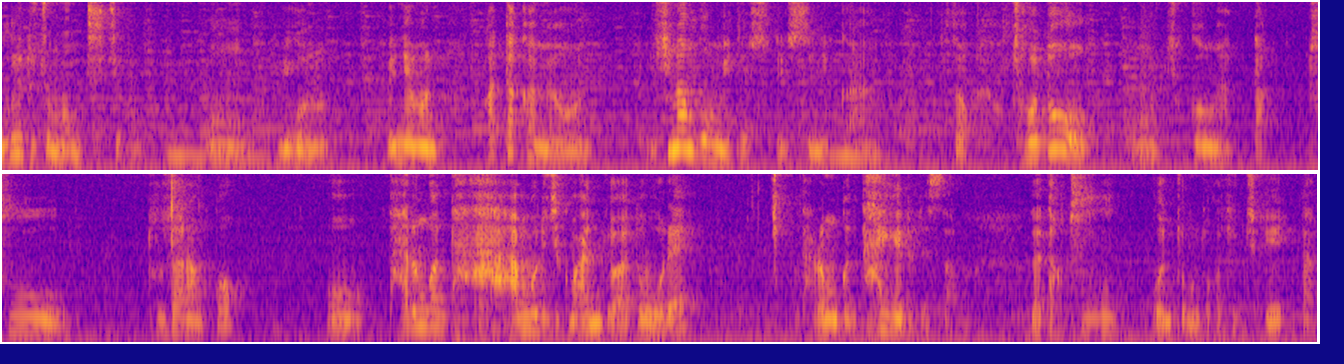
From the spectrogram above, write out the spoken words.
우리도 좀 멈추죠. 어, 이거는 왜냐면 까딱하면 희망 고문이 될 수도 있으니까. 그래서 저도 어, 지금 한 딱 두 두 사람 거, 어, 다른 건 다 아무리 지금 안 좋아도 올해 다른 건 다 해결을 했어. 딱두 건 정도가 솔직히 딱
